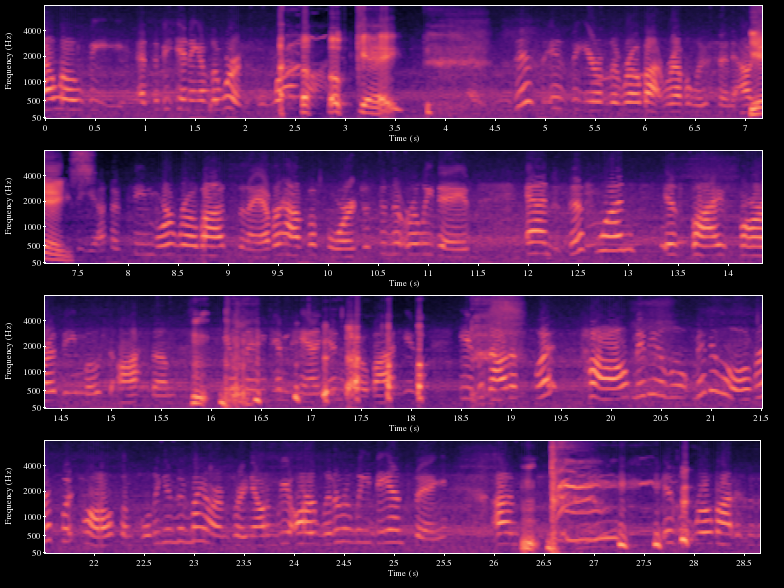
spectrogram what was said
L-O-V at the beginning of the word. Okay. this is the year of the robot revolution out Yes. CES. I've seen more robots than I ever have before, just in the early days. And this one is by far the most awesome hmm. human companion robot. He's he's about a foot tall, maybe a little maybe a little over a foot tall. So I'm holding him in my arms right now, and we are literally dancing. Um, he is a robot whose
